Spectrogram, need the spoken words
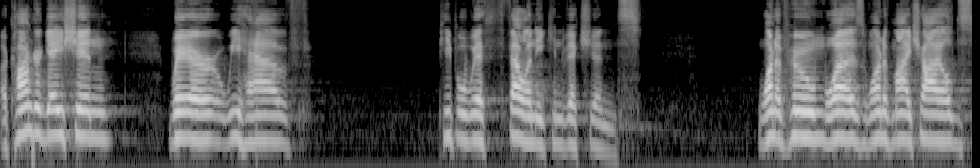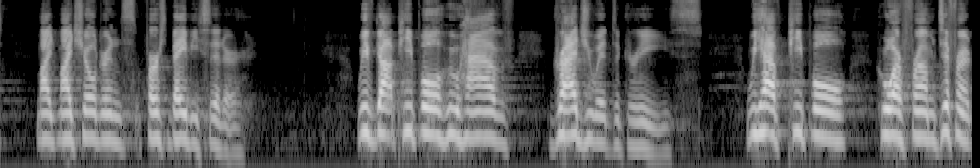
A congregation where we have people with felony convictions, one of whom was one of my child's my, my children's first babysitter. We've got people who have graduate degrees. We have people who are from different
